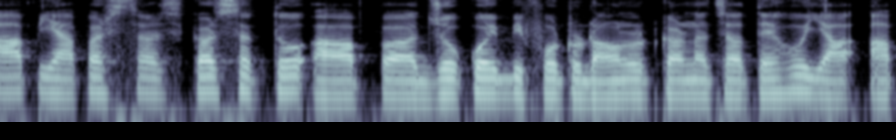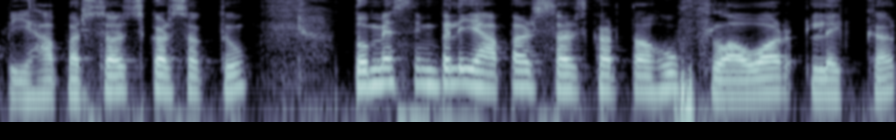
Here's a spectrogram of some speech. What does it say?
आप यहाँ पर सर्च कर सकते हो। आप जो कोई भी फ़ोटो डाउनलोड करना चाहते हो या आप यहाँ पर सर्च कर सकते हो। तो मैं सिंपली यहाँ पर सर्च करता हूँ फ्लावर लिख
